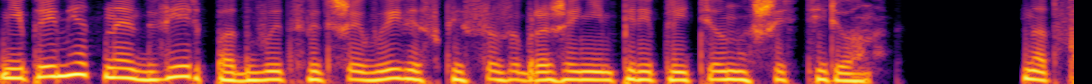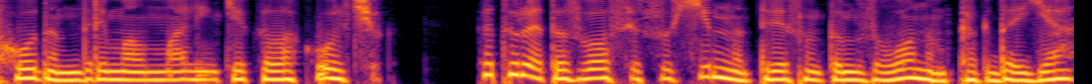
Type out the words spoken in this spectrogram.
Неприметная дверь под выцветшей вывеской с изображением переплетенных шестеренок. Над входом дремал маленький колокольчик, который отозвался сухим натреснутым звоном, когда я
